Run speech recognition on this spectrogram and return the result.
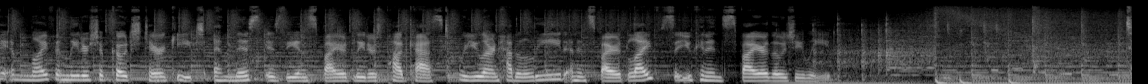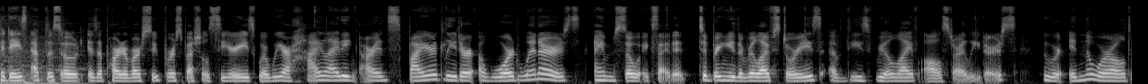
I am life and leadership coach Tara Keach, and this is the Inspired Leaders Podcast, where you learn how to lead an inspired life so you can inspire those you lead. Today's episode is a part of our super special series where we are highlighting our Inspired Leader Award winners. I am so excited to bring you the real life stories of these real life all star leaders who are in the world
